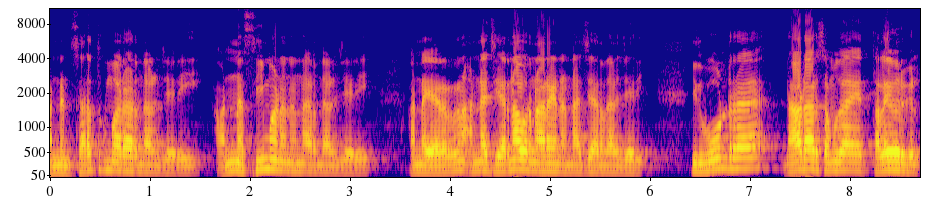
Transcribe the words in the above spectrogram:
அண்ணன் சரத்குமாராக இருந்தாலும் சரி அண்ணன் சீமான் அண்ணனாக இருந்தாலும் சரி அண்ணன் அண்ணாச்சி எர்ணாவூர் நாராயணன் அண்ணாச்சியாக இருந்தாலும் சரி இது போன்ற நாடார் சமுதாய தலைவர்கள்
